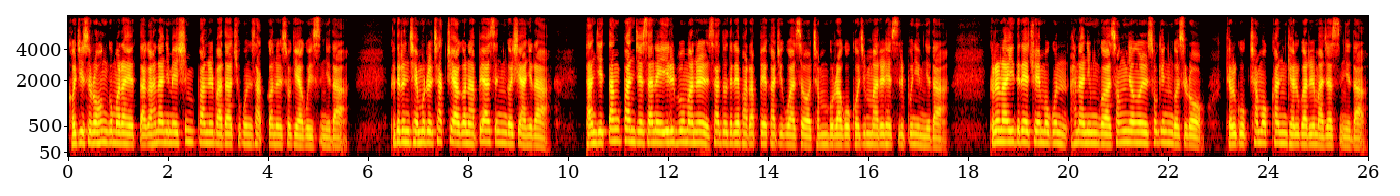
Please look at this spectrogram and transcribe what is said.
거짓으로 헌금을 하였다가 하나님의 심판을 받아 죽은 사건을 소개하고 있습니다. 그들은 재물을 착취하거나 빼앗은 것이 아니라 단지 땅판 재산의 일부만을 사도들의 발 앞에 가지고 와서 전부라고 거짓말을 했을 뿐입니다. 그러나 이들의 죄목은 하나님과 성령을 속인 것으로 결국 참혹한 결과를 맞았습니다.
